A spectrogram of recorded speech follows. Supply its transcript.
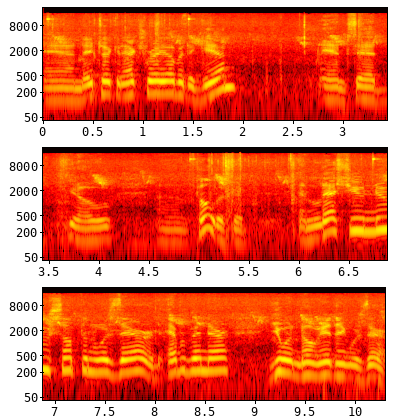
and they took an x-ray of it again and said, you know, uh, told us that unless you knew something was there or had ever been there, you wouldn't know anything was there.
